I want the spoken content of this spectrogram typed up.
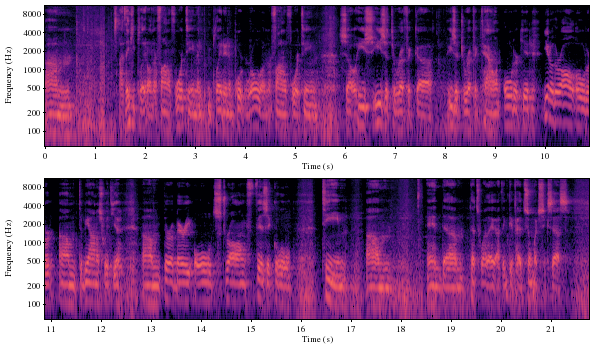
Um, I think he played on their Final Four team and, played an important role on their Final Four team. So he's he's a terrific uh, he's a terrific talent. Older kid, you know they're all older. Um, to be honest with you, um, they're a very old, strong, physical team, um, and um, that's why they, I think they've had so much success.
